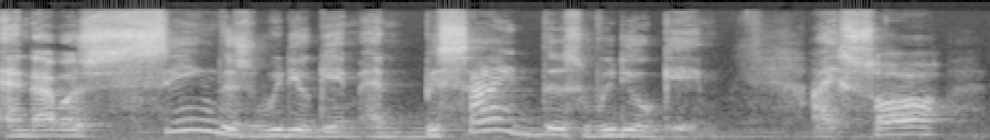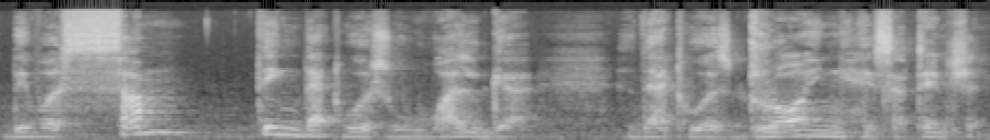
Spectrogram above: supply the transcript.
And I was seeing this video game, and beside this video game, I saw there was something that was vulgar that was drawing his attention.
